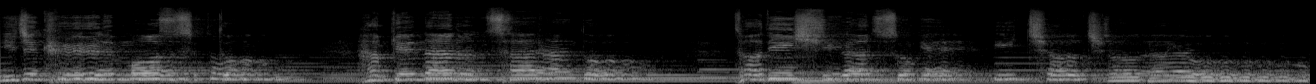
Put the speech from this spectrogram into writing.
이제 그대 모습도 함께 나눈 사랑도 더딘 시간 속에 잊혀져 가요.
